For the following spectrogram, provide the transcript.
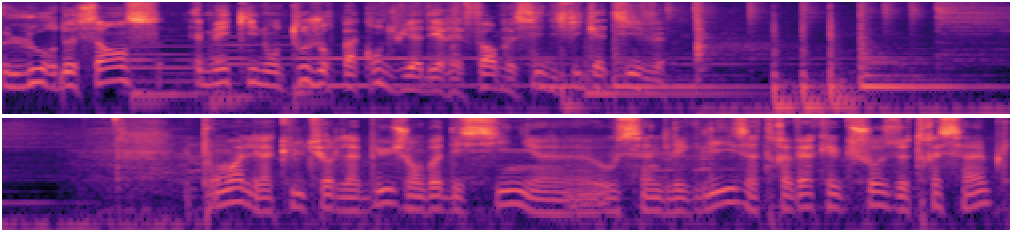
lourds de sens, mais qui n'ont toujours pas conduit à des réformes significatives. Pour moi, la culture de l'abus, j'en vois des signes euh, au sein de l'Église à travers quelque chose de très simple.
